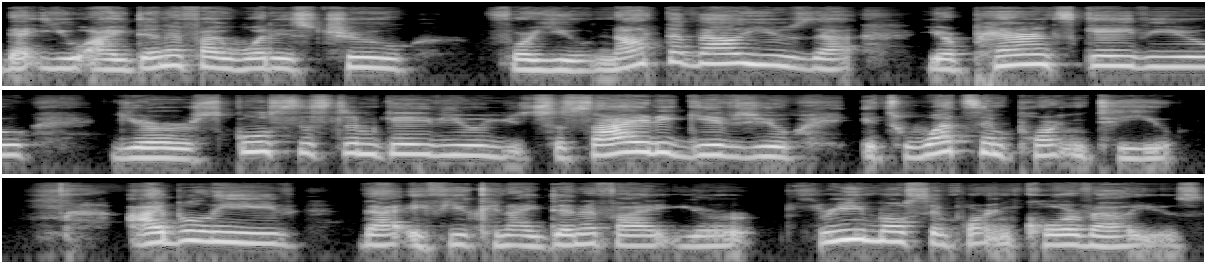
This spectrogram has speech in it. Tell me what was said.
that you identify what is true for you, not the values that your parents gave you, your school system gave you, society gives you. It's what's important to you. I believe that if you can identify your three most important core values,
